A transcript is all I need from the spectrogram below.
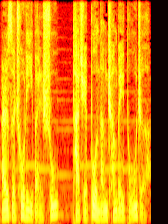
儿子出了一本书。他却不能成为读者，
